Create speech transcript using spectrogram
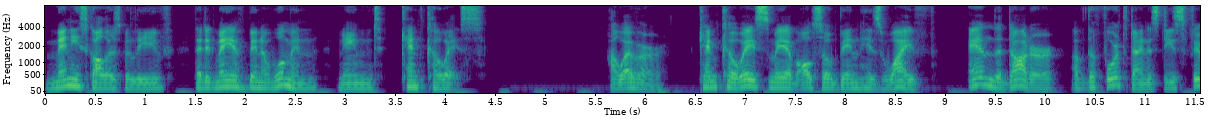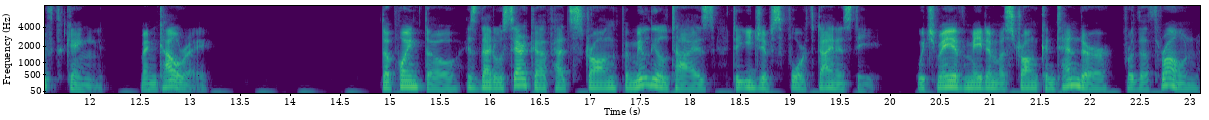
Many scholars believe that it may have been a woman named Kentkawes. However, Kentkawes may have also been his wife and the daughter of the 4th dynasty's fifth king, Menkaure. The point, though, is that Userkaf had strong familial ties to Egypt's 4th dynasty, which may have made him a strong contender for the throne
